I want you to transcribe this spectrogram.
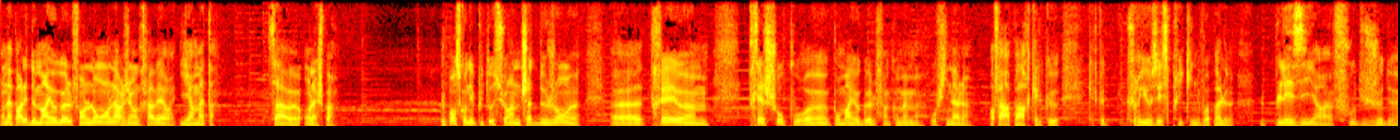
On a parlé de Mario Golf en long, en large et en travers hier matin. Ça, euh, on lâche pas. Je pense qu'on est plutôt sur un chat de gens euh, euh, très, très chaud pour, Mario Golf, hein, quand même, au final. Enfin, à part quelques, curieux esprits qui ne voient pas le, plaisir fou du jeu de,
